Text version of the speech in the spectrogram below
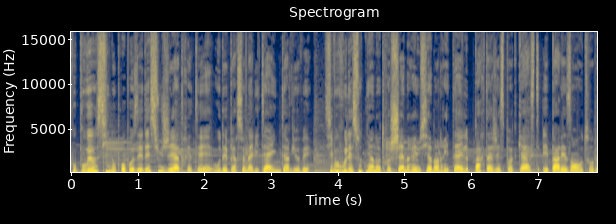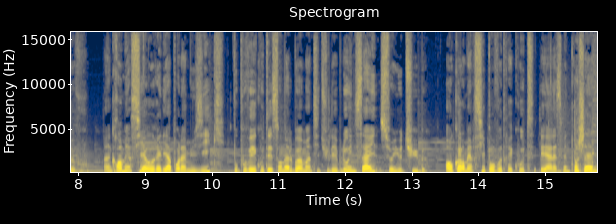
Vous pouvez aussi nous proposer des sujets à traiter ou des personnalités à interviewer. Si vous voulez soutenir notre chaîne Réussir dans le Retail, partagez ce podcast et parlez-en autour de vous. Un grand merci à Aurélia pour la musique. Vous pouvez écouter son album intitulé Blue Inside sur YouTube. Encore merci pour votre écoute et à la semaine prochaine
